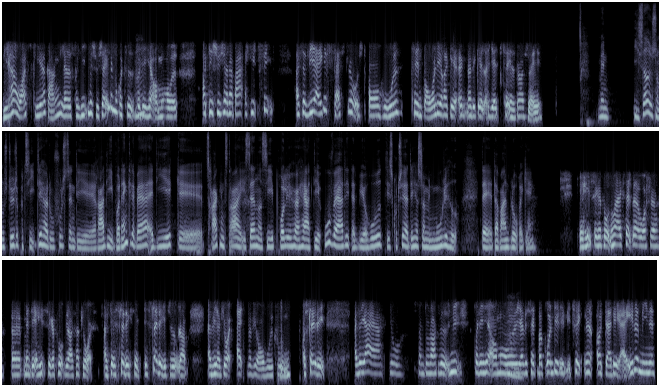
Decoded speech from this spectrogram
Vi har jo også flere gange lavet forlig med Socialdemokratiet mm. på det her område, og det synes jeg da bare er helt fint. Altså, vi er ikke fastlåst overhovedet til en borgerlig regering, når det gælder hjælp til ældre og svage. Men I sad jo som støtteparti, det har du fuldstændig øh, ret i. Hvordan kan det være, at I ikke uh, trak en streg i sandet og sige, prøv lige at høre her, det er uværdigt, at vi overhovedet diskuterer det her som en mulighed, da der var en blå regering? Jeg er helt sikker på, nu har jeg ikke selv været ordfører, øh, men det er jeg helt sikker på, at vi også har gjort. Altså det er slet ikke, jeg er slet ikke i tvivl om, at vi har gjort alt, hvad vi overhovedet kunne. Og slet ikke. Altså jeg er jo som du nok ved, ny på det her område. Mm. Jeg vil sætte mig grundigt ind i tingene, og da det er et af mine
